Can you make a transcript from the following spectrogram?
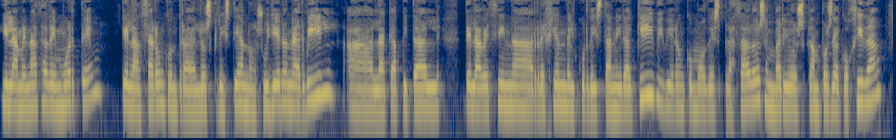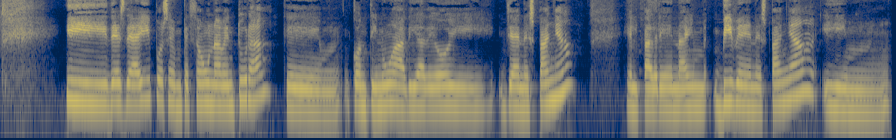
y la amenaza de muerte que lanzaron contra los cristianos. Huyeron a Erbil, a la capital de la vecina región del Kurdistán iraquí, vivieron como desplazados en varios campos de acogida y desde ahí pues empezó una aventura que continúa a día de hoy ya en España. El padre Naim vive en España y mm,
